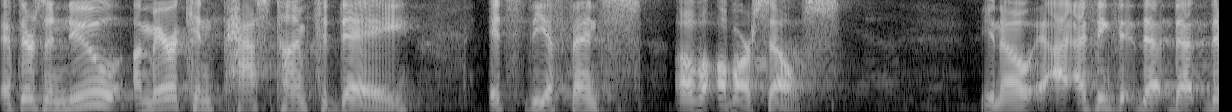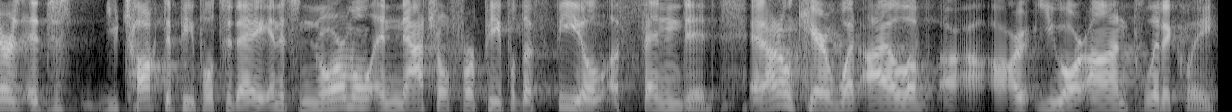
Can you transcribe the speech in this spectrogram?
If there's a new American pastime today, it's the offense of, of ourselves. You know, I, I think that, that, that, there's, it just, you talk to people today and it's normal and natural for people to feel offended. And I don't care what aisle of you are on politically,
